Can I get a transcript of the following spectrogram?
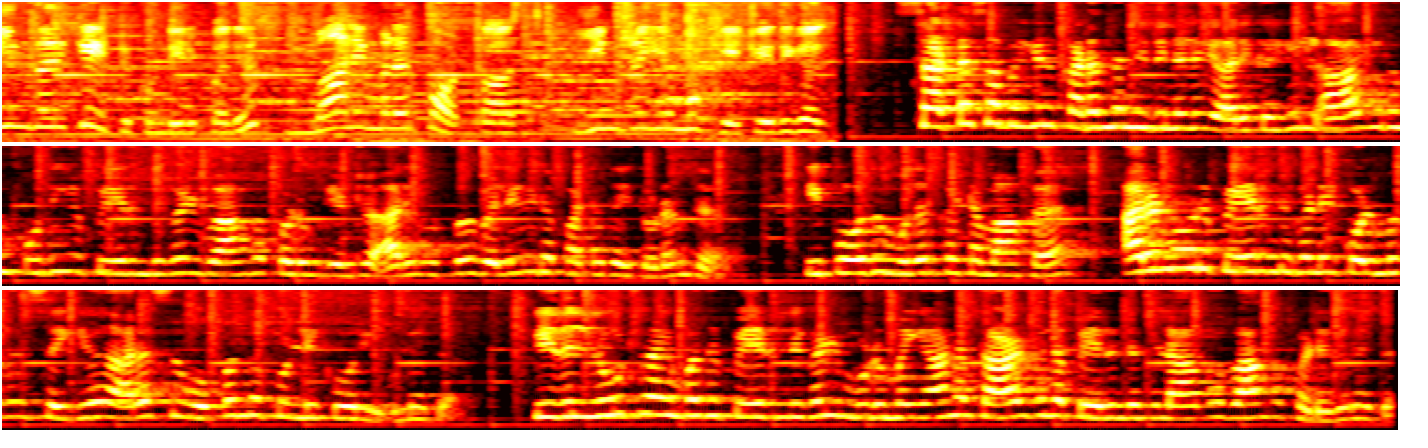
நீங்கள் கேட்டுக்கொண்டிருப்பது மாலைமலர் பாட்காஸ்ட். இன்றைய முக்கிய செய்திகள். சட்டசபையில் கடந்த நிதிநிலை அறிக்கையில் ஆயிரம் புதிய பேருந்துகள் வாங்கப்படும் என்ற அறிவிப்பு வெளியிடப்பட்டதை தொடர்ந்து இப்போது முதற்கட்டமாக அறுநூறு பேருந்துகளை கொள்முதல் செய்ய அரசு ஒப்பந்த புள்ளி கோரியுள்ளது. இதில் நூற்று ஐம்பது பேருந்துகள் முழுமையான தாழ்தள பேருந்துகளாக வாங்கப்படுகிறது.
